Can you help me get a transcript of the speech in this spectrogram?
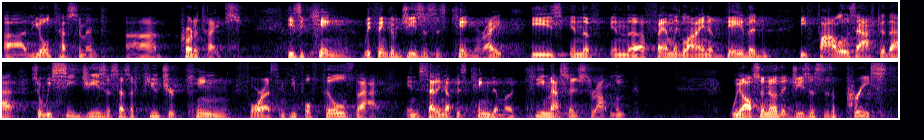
uh, the Old Testament uh, prototypes. He's a king. We think of Jesus as king, right? He's in the, in the family line of David. He follows after that. So we see Jesus as a future king for us, and he fulfills that in setting up his kingdom, a key message throughout Luke. We also know that Jesus is a priest,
